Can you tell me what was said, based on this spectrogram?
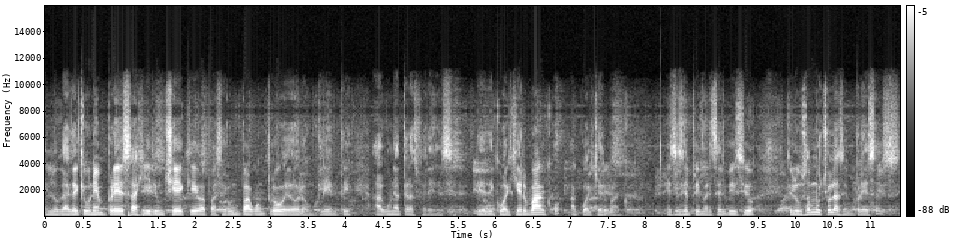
en lugar de que una empresa gire un cheque o para hacer un pago a un proveedor o a un cliente, haga una transferencia, desde cualquier banco a cualquier banco. Ese es el primer servicio que lo usan mucho las empresas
